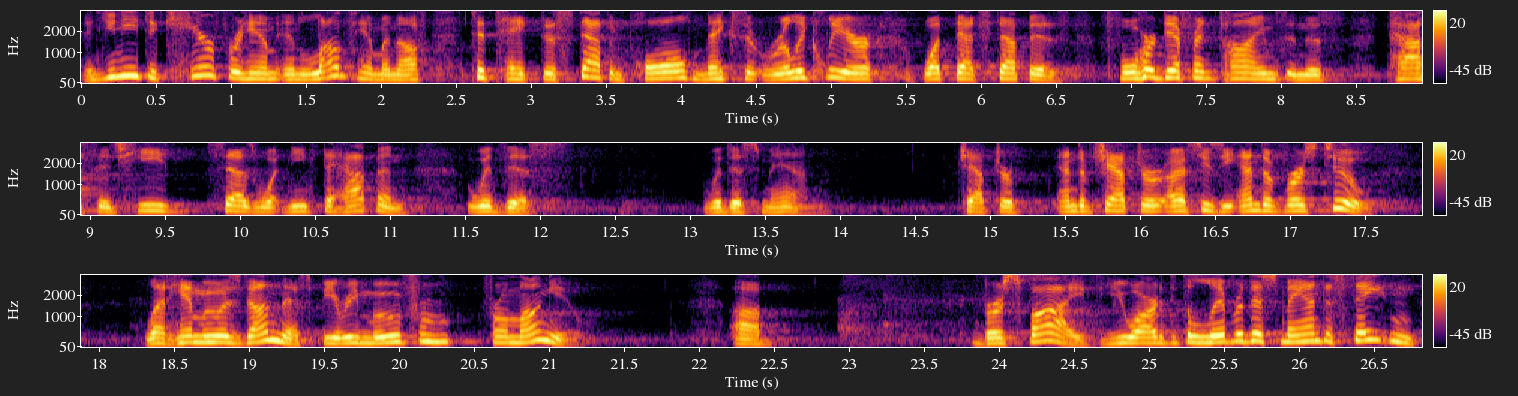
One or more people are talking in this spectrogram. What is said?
And you need to care for him and love him enough to take this step. And Paul makes it really clear what that step is. Four different times in this passage, he says what needs to happen with this, with this man. Chapter end of chapter, uh, excuse me, end of verse 2. Let him who has done this be removed from, from among you. Uh, verse 5 You are to deliver this man to Satan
